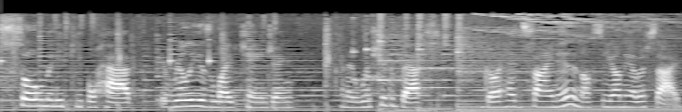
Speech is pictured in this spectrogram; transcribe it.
so many people have. It really is life changing, and I wish you the best. Go ahead sign in, and I'll see you on the other side.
